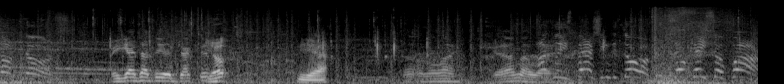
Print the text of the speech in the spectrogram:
locked doors. Are you guys at the objective? Yep. Yeah. Uh, on the way. Yeah, I'm on the way. Ugly's bashing the door. It's okay so far.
